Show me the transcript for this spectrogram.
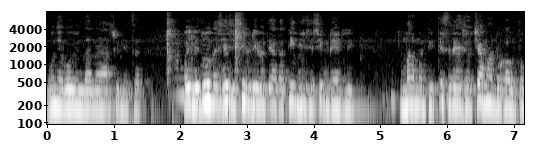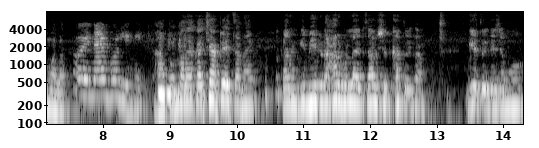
गुन्हे गोविंदानं अश्विनीचं. पहिले दोनच ह्याची शिगडी होती आता तीन ह्याची शिगडी आणली. मला म्हणते तिसऱ्या ह्याच्यावर चहा मांडू का हो तुम्हाला? होय नाही बोलली मी. हा पण मला काय चहा प्यायचा नाही. कारण की मी इकडं हार्बल लाईफचं औषध खातोय ना घेतोय त्याच्यामुळं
